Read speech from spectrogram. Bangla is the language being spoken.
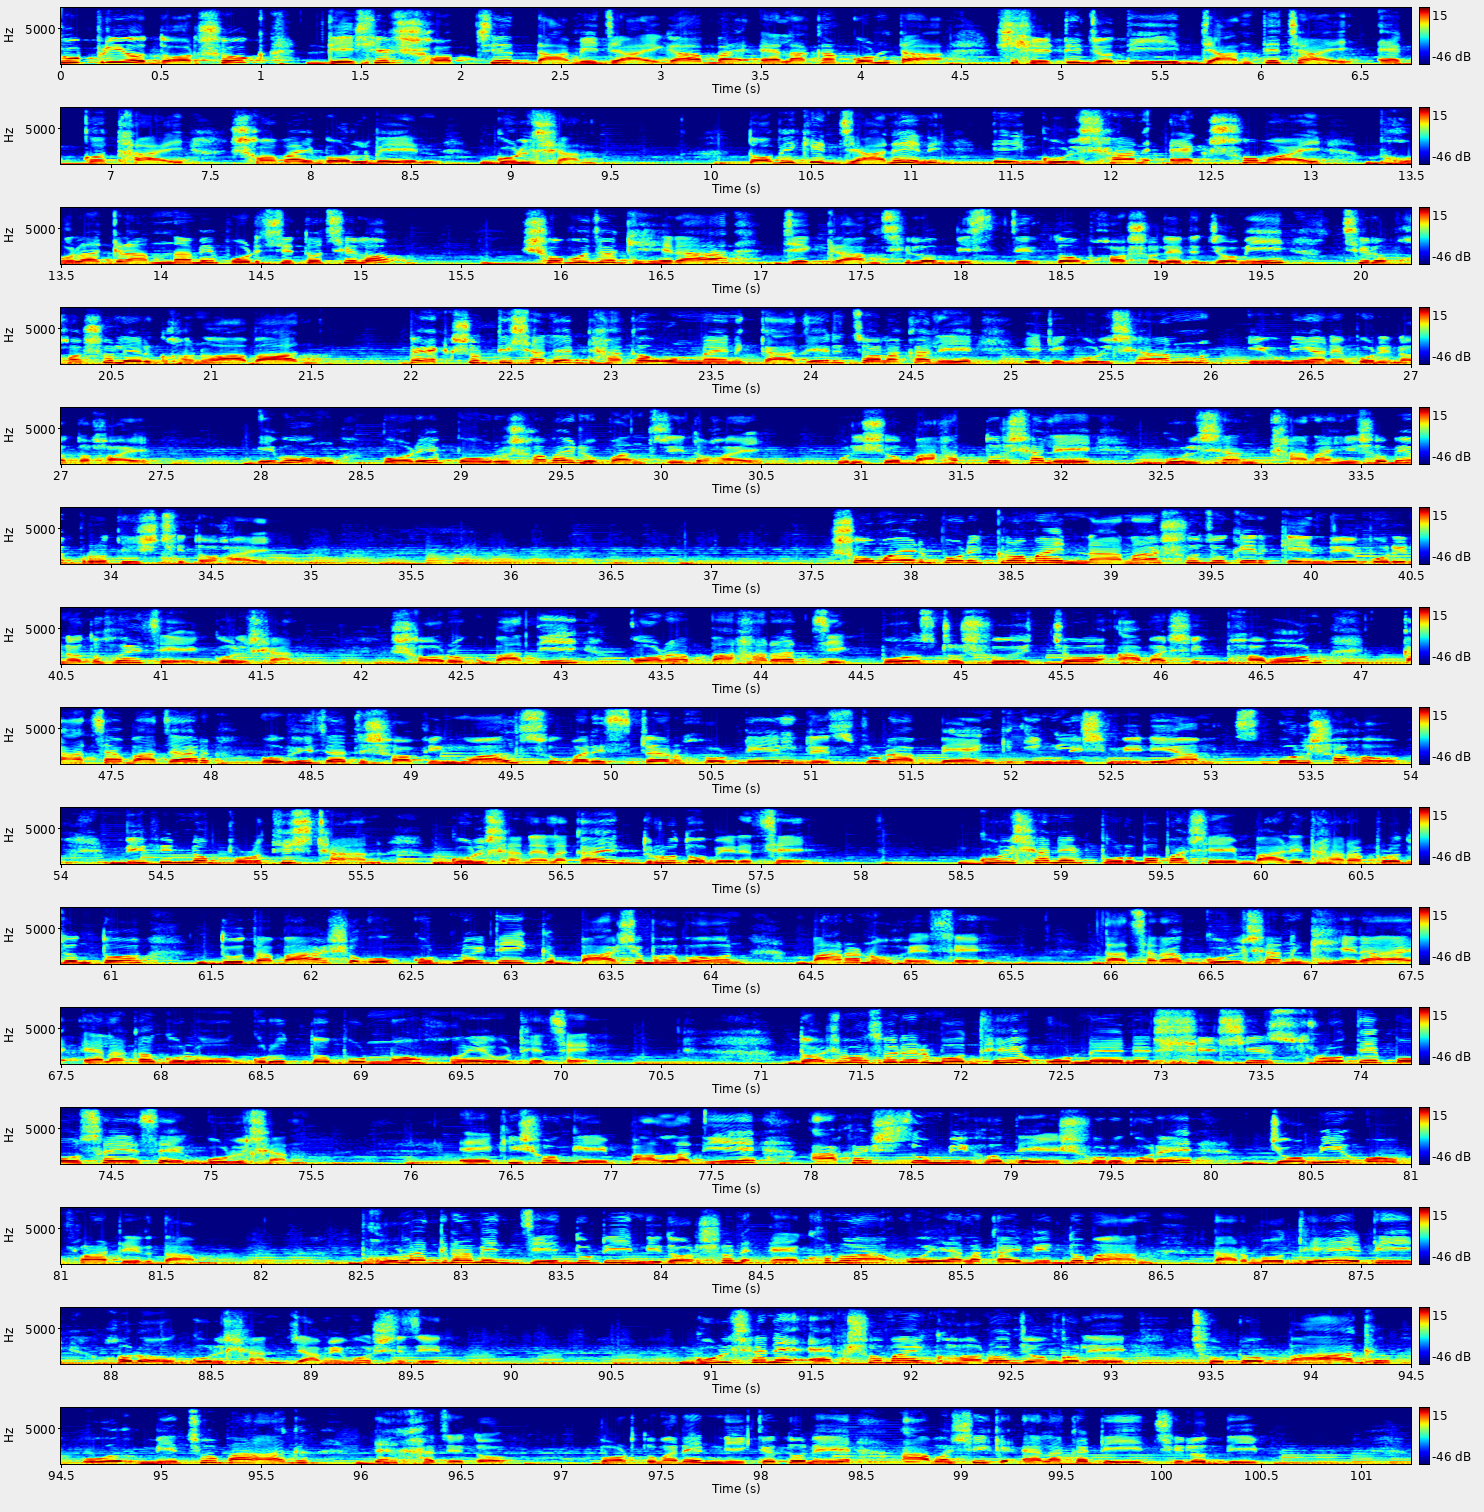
সুপ্রিয় দর্শক, দেশের সবচেয়ে দামি জায়গা বা এলাকা কোনটা? সেটি যদি জানতে চায় এক কথায় সবাই বলবেন গুলশান। তবে কি জানেন এই গুলশান একসময় ভোলা গ্রাম নামে পরিচিত ছিল? সবুজ ঘেরা যে গ্রাম ছিল বিস্তৃত ফসলের জমি, ছিল ফসলের ঘন আবাদ। একষট্টি সালে ঢাকা উন্নয়ন কাজের চলাকালে এটি গুলশান ইউনিয়নে পরিণত হয়। এবং পরে পৌরসভায় রূপান্তরিত হয়। উনিশশো বাহাত্তর সালে গুলশান থানা হিসেবে প্রতিষ্ঠিত হয়। সময়ের পরিক্রমায় নানা সুযোগের কেন্দ্রে পরিণত হয়েছে গুলশান। সড়ক বাতি, কড়া পাহারা চেকপোস্ট সুউচ্চ আবাসিক ভবন, কাঁচা বাজার, অভিজাত শপিং মল সুপারস্টার হোটেল রেস্তোরাঁ ব্যাংক ইংলিশ মিডিয়াম স্কুল সহ বিভিন্ন প্রতিষ্ঠান গুলশান এলাকায় দ্রুত বেড়েছে। গুলশানের পূর্ব পাশে বাড়িধারা পর্যন্ত দূতাবাস ও কূটনৈতিক বাসভবন বাড়ানো হয়েছে। তাছাড়া গুলশান ঘেরা এলাকাগুলো গুরুত্বপূর্ণ হয়ে উঠেছে। দশ বছরের মধ্যে উন্নয়নের শীর্ষের স্রোতে পৌঁছেছে গুলশান। একই সঙ্গে পাল্লা দিয়ে আকাশচুম্বী হতে শুরু করে জমি ও ফ্ল্যাটের দাম। ভোলা গ্রামের যে দুটি নিদর্শন এখনও ওই এলাকায় বিদ্যমান, তার মধ্যে এটি হলো গুলশান জামি মসজিদ। গুলশানে একসময় ঘন জঙ্গলে ছোট বাঘ ও মেচো বাঘ দেখা যেত। বর্তমানে নিকেতনে আবাসিক এলাকাটি ছিল দ্বীপ।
